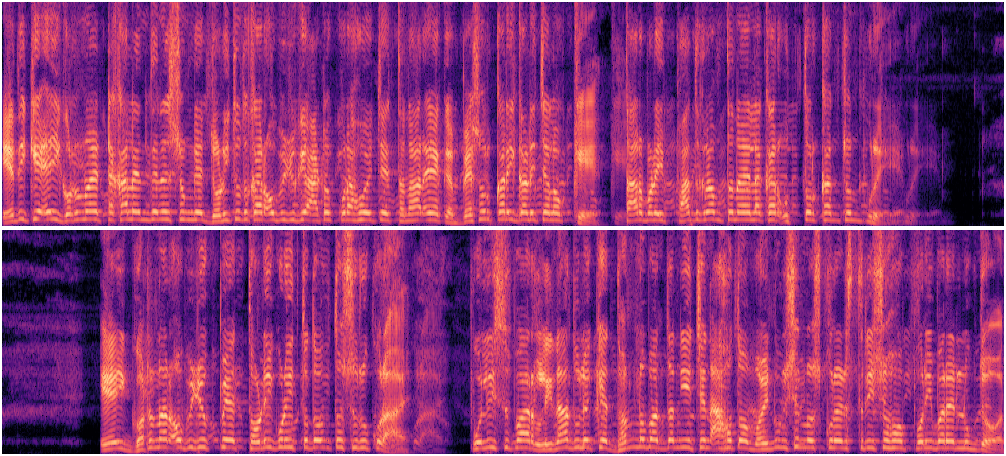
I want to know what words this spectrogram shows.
এদিকে এই ঘটনায় টাকা লেনদেনের সঙ্গে জড়িত থাকার অভিযোগে আটক করা হয়েছে থানার এক বেসরকারি গাড়ি চালককে। তার বাড়ি পাঁচগ্রাম থানা এলাকার উত্তর কাঞ্চনপুরে। এই ঘটনার অভিযোগ পেয়ে তড়িগড়ি তদন্ত শুরু করায়। পুলিশ সুপার লিনা দুলেকে ধন্যবাদ জানিয়েছেন আহত মইনুল হোসেন লস্করের স্ত্রী সহ পরিবারের লোকজন।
